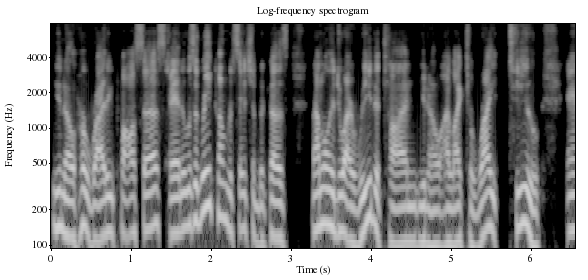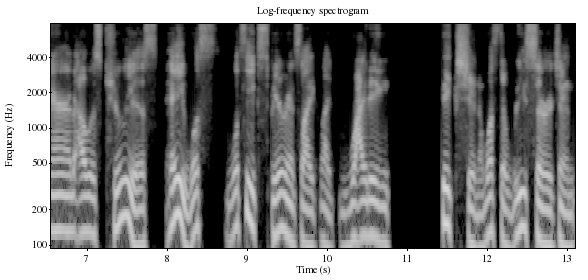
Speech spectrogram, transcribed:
you know her writing process and it was a great conversation because not only do i read a ton you know i like to write too and i was curious hey what's what's the experience like like writing fiction and what's the research and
